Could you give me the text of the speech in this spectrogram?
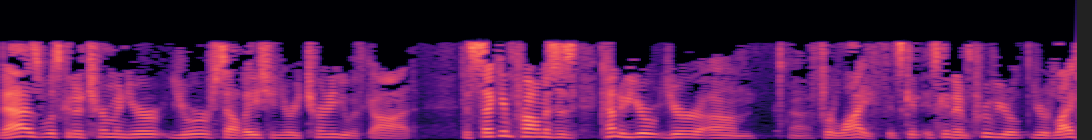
That is what's going to determine your, your salvation, your eternity with God. The second promise is kind of your, your um, uh, for life. It's going, it's going to improve your, your life,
